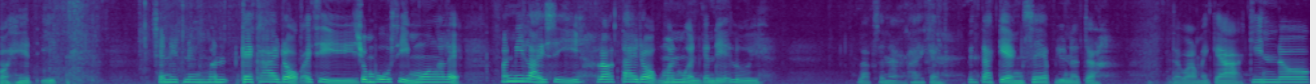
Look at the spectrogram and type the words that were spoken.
ก็เห็ดอีก ชนิดหนึ่งมันคล้ายๆ ดอกไอ้สีชมพูสีม่วงนั่นแหละ มันมีหลายสีแล้วใต้ดอกมันเหมือนกันเดะเลย ลักษณะคล้ายกัน เป็นตาแกงแซบอยู่นะจ๊ะแต่ว่าไม่กล้ากินดอก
